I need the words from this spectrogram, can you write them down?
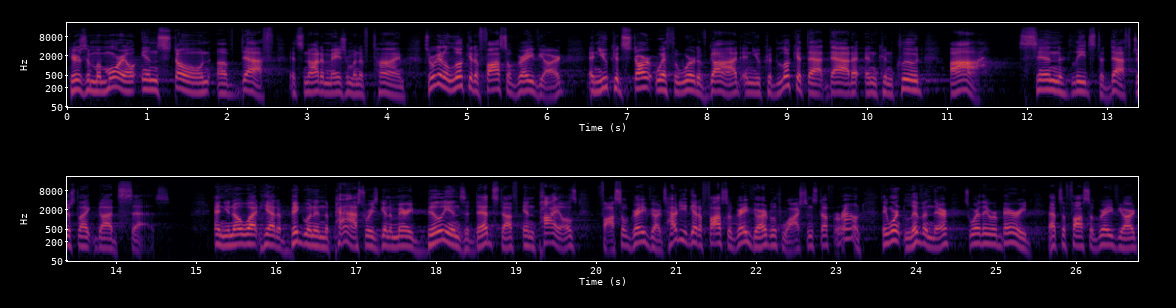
Here's a memorial in stone of death. It's not a measurement of time. So we're going to look at a fossil graveyard, and you could start with the Word of God, and you could look at that data and conclude ah, sin leads to death, just like God says. And you know what? He had a big one in the past where he's going to marry billions of dead stuff in piles, fossil graveyards. How do you get a fossil graveyard with washing stuff around? They weren't living there, it's where they were buried. That's a fossil graveyard,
